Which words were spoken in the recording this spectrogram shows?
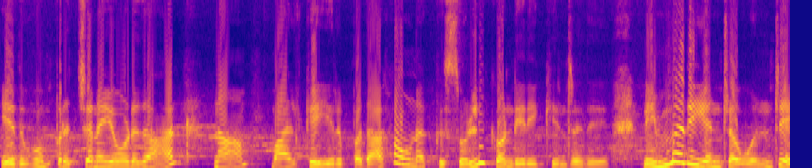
எதுவும் பிரச்சனையோடு தான் நாம் வாழ்க்கை இருப்பதாக உனக்கு சொல்லி கொண்டிருக்கின்றது. நிம்மதி என்ற ஒன்றே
